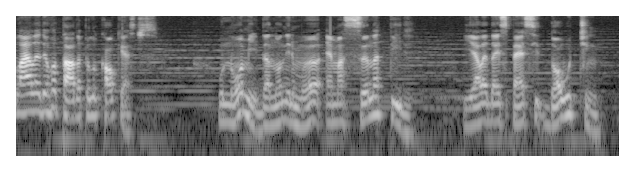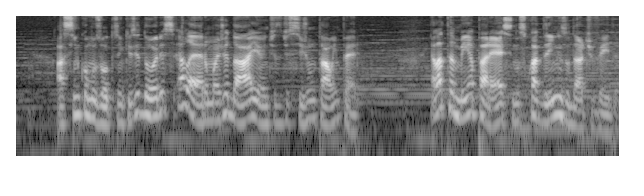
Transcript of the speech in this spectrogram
Lá ela é derrotada pelo Cal Kestis. O nome da nona irmã é Masana Tid, e ela é da espécie Dowutin, Assim como os outros inquisidores, ela era uma Jedi antes de se juntar ao Império. Ela também aparece nos quadrinhos do Darth Vader,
